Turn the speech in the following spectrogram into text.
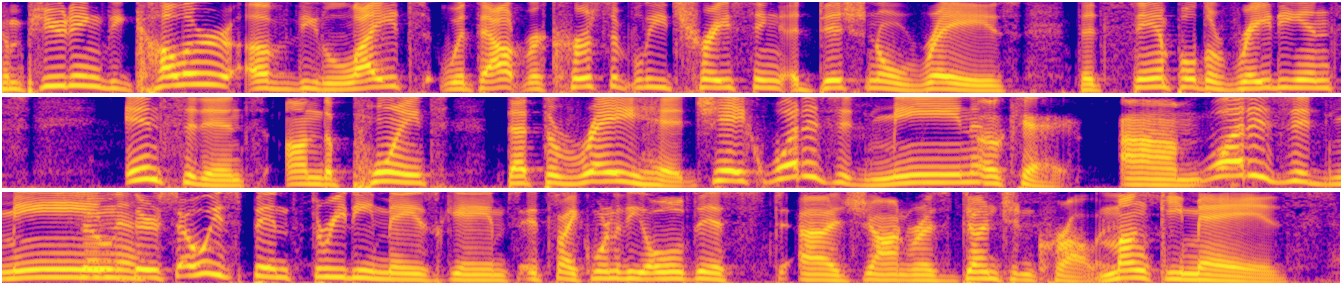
computing the color of the light without recursively tracing additional rays that sample the radiance incident on the point that the ray hit. Jake, what does it mean? okay. Um, What does it mean? so there's always been 3D maze games. It's like one of the oldest uh, genres, dungeon crawlers. Monkey maze.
